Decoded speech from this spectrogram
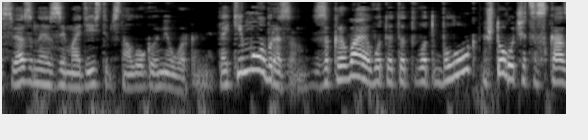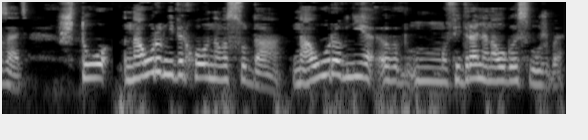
связанная с взаимодействием с налоговыми органами. Таким образом, закрывая вот этот вот блок, что хочется сказать? Что на уровне Верховного суда, на уровне э, Федеральной налоговой службы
